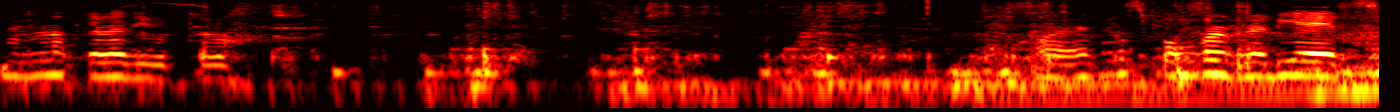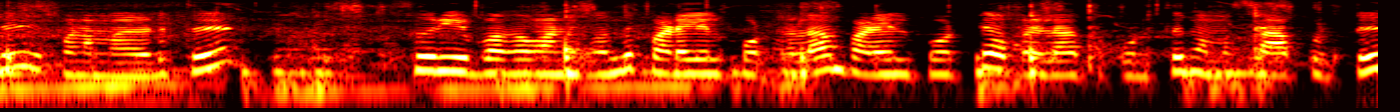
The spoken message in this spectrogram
நல்லா கிளறி விட்டுறலாம் பொங்கல் ரெடி ஆயிடுச்சு. இப்போ நம்ம எடுத்து சூரிய பகவானுக்கு வந்து படையல் போட்டுடலாம். படையல் போட்டு அப்புறம் எல்லாத்துக்கும் கொடுத்து நம்ம சாப்பிட்டு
